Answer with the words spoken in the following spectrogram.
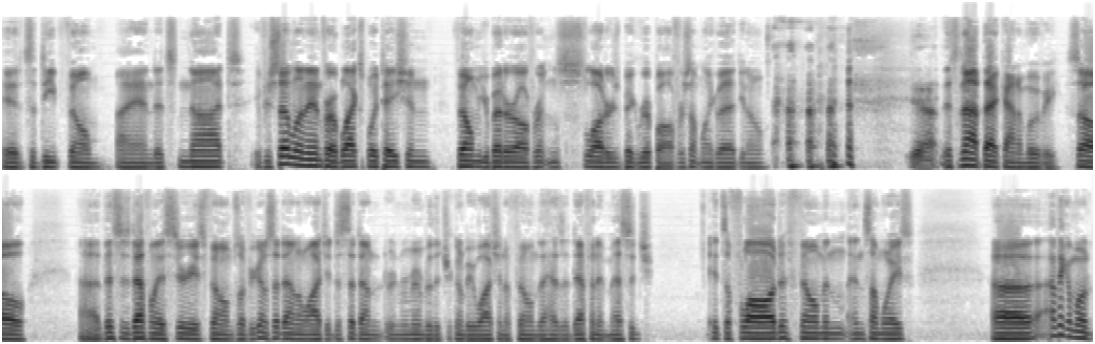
It's a deep film, and it's not. If you're settling in for a black exploitation film, you're better off renting Slaughter's Big Ripoff or something like that. You know, yeah, it's not that kind of movie. So uh, this is definitely a serious film. So if you're going to sit down and watch it, just sit down and remember that you're going to be watching a film that has a definite message. It's a flawed film in in some ways. Uh, I think I'm gonna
